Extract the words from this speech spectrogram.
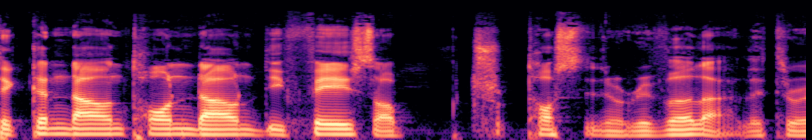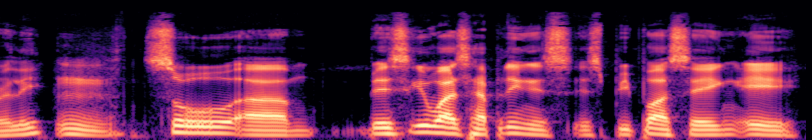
taken down, torn down, defaced, or tr- tossed in a river, lah, literally. Mm. So um, basically, what's happening is is people are saying, "Hey,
